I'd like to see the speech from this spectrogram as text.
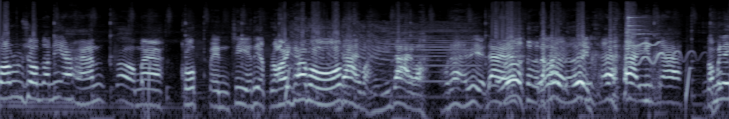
ผมท่านผู้ชมตอนนี้อาหารก็มาครบเป็นที่เรียบร้อยครับผมได้ว่ะอย่างนี้ได้ว่ะโอ้ได้พี่ได้เอนะอได้เลย อินคาอินคาเราไม่ได้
